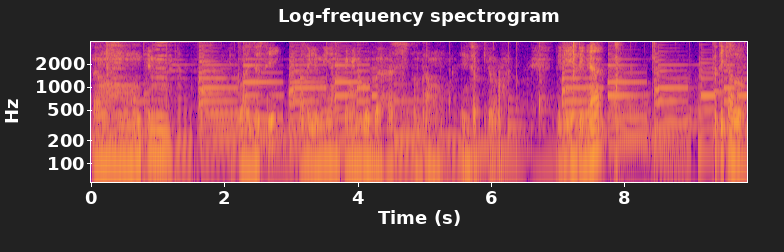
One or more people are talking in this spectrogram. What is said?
Um, mungkin itu aja sih kali ini yang pengen gue bahas tentang insecure. Jadi intinya ketika lo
